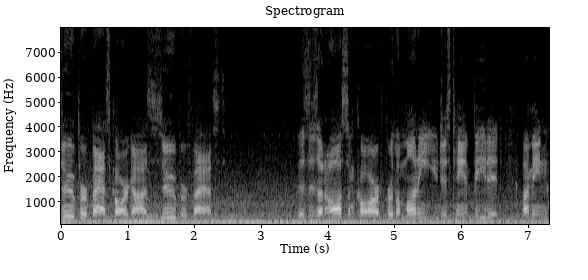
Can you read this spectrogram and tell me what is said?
Super fast car, guys, super fast. This is an awesome car. For the money, you just can't beat it. I mean,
